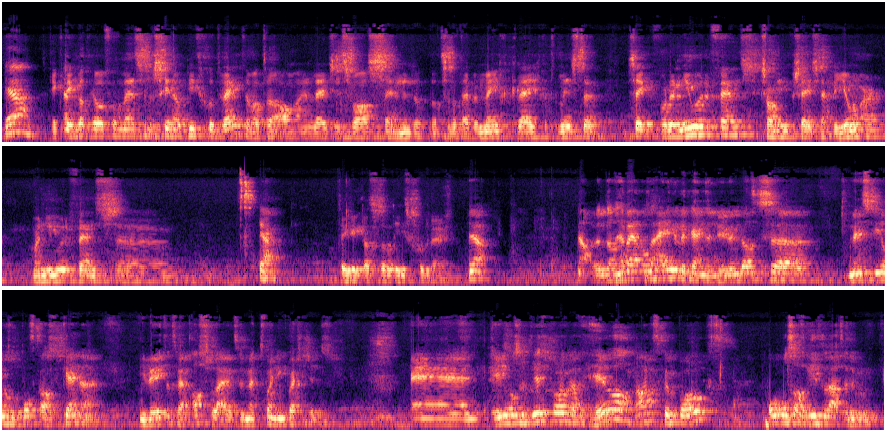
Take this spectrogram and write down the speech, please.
Ja. Ik denk dat heel veel mensen misschien ook niet goed weten wat er allemaal in Legends was en dat, dat ze dat hebben meegekregen. Tenminste, zeker voor de nieuwere fans. Ik zal niet per se zeggen jonger, maar nieuwere fans. Uh, ja, denk ik dat ze dat niet goed weten. Ja. Nou, dan hebben wij onze eigen legende nu. En dat is uh, mensen die onze podcast kennen. Die weten dat wij afsluiten met 20 questions. En in onze Discord werd heel hard gepookt om ons dat hier te laten doen.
